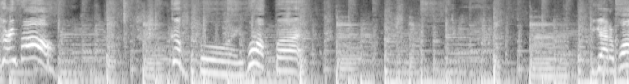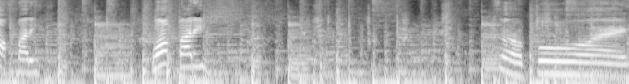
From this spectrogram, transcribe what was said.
You're to fall! Good boy. Walk, bud. You gotta walk, buddy. Walk, buddy. Good boy.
